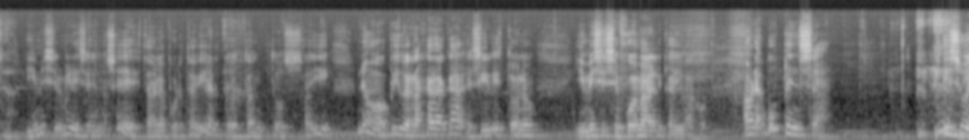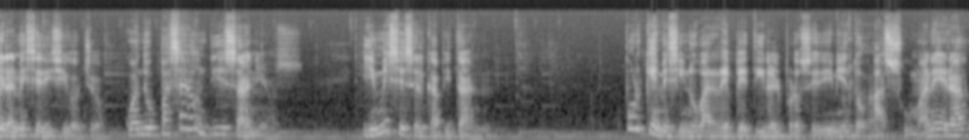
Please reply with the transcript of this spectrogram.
Claro. Y Messi lo mira y dice, no sé, está la puerta abierta, están todos ahí. No, pibe, rajada acá, es decir, esto no. Y Messi se fue mal, caí bajo. Ahora, vos pensá, eso era el Messi 18. Cuando pasaron 10 años y Messi es el capitán, ¿por qué Messi no va a repetir el procedimiento a su manera,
